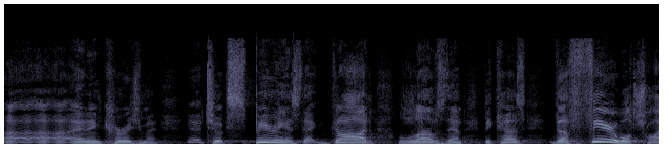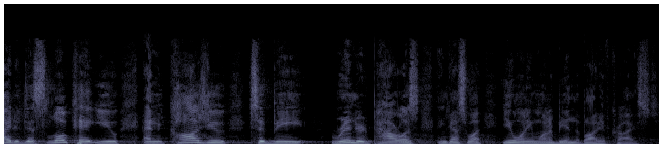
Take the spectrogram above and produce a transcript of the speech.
uh, uh, uh, an encouragement? To experience that God loves them because the fear will try to dislocate you and cause you to be rendered powerless. And guess what? You won't even want to be in the body of Christ.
